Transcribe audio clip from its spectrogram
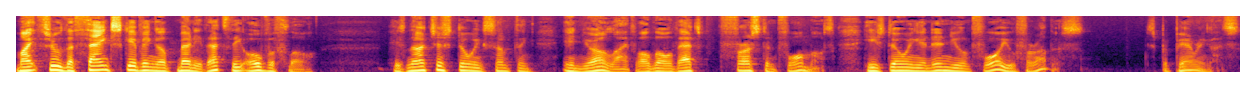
might through the thanksgiving of many, that's the overflow. He's not just doing something in your life, although that's first and foremost. He's doing it in you and for you for others. He's preparing us.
